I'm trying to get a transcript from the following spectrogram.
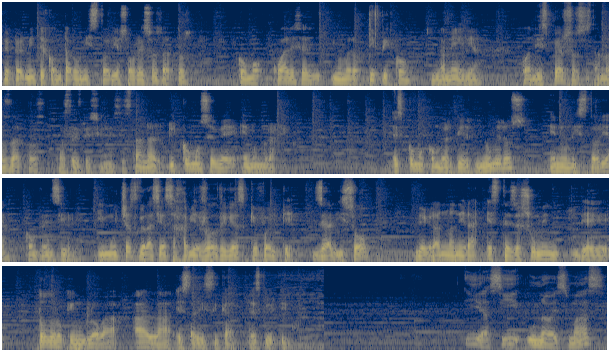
Te permite contar una historia sobre esos datos, como cuál es el número típico, la media, cuán dispersos están los datos, las desviaciones estándar y cómo se ve en un gráfico. Es como convertir números en una historia comprensible. Y muchas gracias a Javier Rodríguez, que fue el que realizó de gran manera este resumen de todo lo que engloba a la estadística descriptiva. Y así, una vez más,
